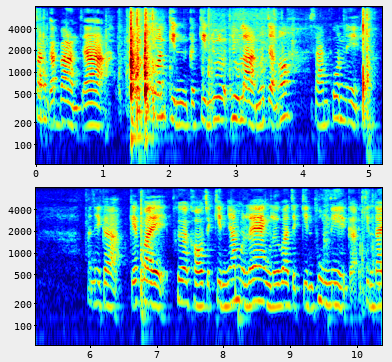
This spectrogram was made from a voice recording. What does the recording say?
สั่งกับบานจ้า ส่วนกินก็กินอยู่อยู่ร้านเนาะจ้ะเนาะสามคนนี่ อันนี้ก็เก็บไว้เพื่อเขาจะกินย่ามมื้อแรงหรือว่าจะกินพรุ่งนี้ก็กินได้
